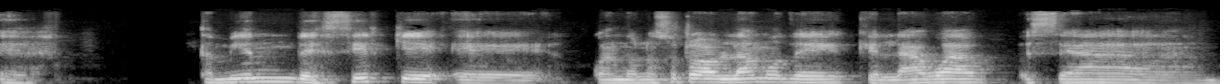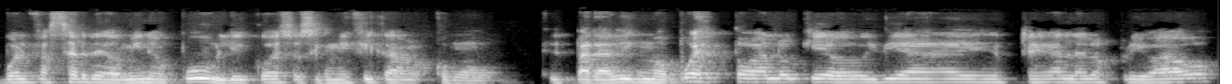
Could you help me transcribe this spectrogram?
eh, también decir que cuando nosotros hablamos de que el agua sea, vuelva a ser de dominio público, eso significa como el paradigma opuesto a lo que hoy día es entregarle a los privados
